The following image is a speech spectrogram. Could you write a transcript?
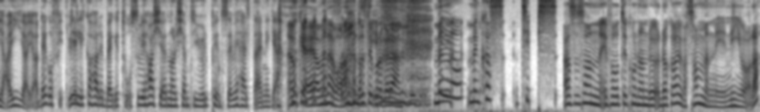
Ja, ja, ja, det går fint. Vi liker å ha de begge to, så vi har ikke, når det kommer til julepynt, så er vi helt enige. Ok, ja, men det er bra. Da slipper dere den. Men, Ja. men hvilke tips, altså sånn i forhold til hvordan du Dere har jo vært sammen i ni år, da.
